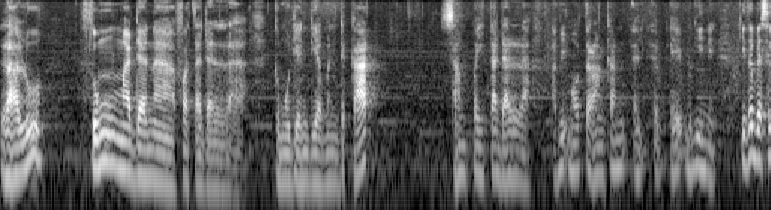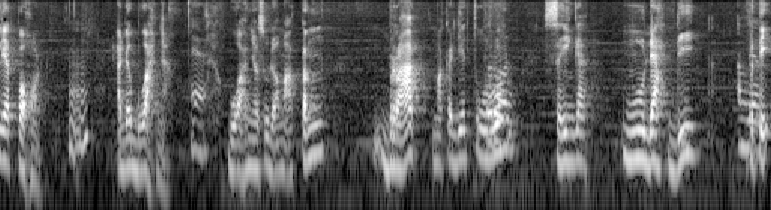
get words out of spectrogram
lalu summadana fatadalla. Kemudian dia mendekat sampai tadalla. Abi mau terangkan eh, eh, eh, begini. Kita biasa lihat pohon. Mm. Ada buahnya. Yeah. Buahnya sudah matang, berat, maka dia turun, turun. sehingga mudah dipetik.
